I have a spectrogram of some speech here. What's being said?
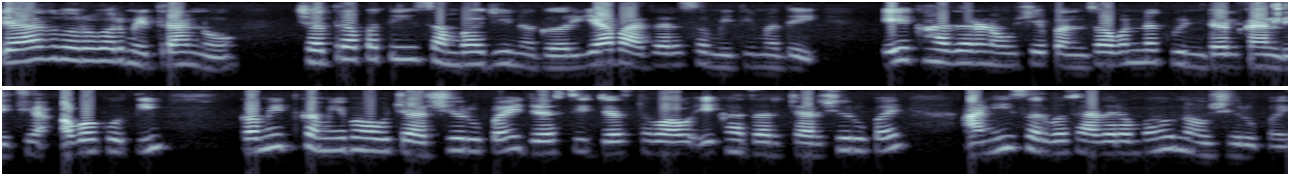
त्याचबरोबर मित्रांनो छत्रपती संभाजीनगर या बाजार समितीमध्ये एक हजार नऊशे पंचावन्न क्विंटल कांद्याची आवक होती. कमीत कमी भाव चारशे रुपये जास्तीत जास्त भाव एक हजार चारशे रुपये आणि सर्वसाधारण भाव नऊशे रुपये.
